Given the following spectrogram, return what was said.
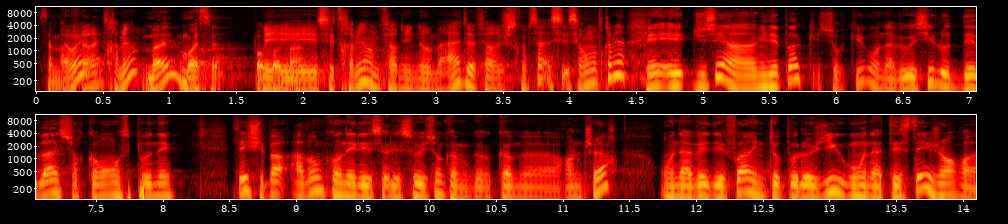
Ça marcherait. Ah ouais, très bien. Ouais, moi ça. mais c'est très bien de faire du nomade, de faire des choses comme ça. C'est vraiment très bien. Mais tu sais, à une époque sur Cube, on avait aussi l'autre débat sur comment on spawnait. Tu sais, je sais pas, avant qu'on ait les, les, solutions comme comme euh, Rancher, on avait des fois une topologie où on a testé genre euh,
